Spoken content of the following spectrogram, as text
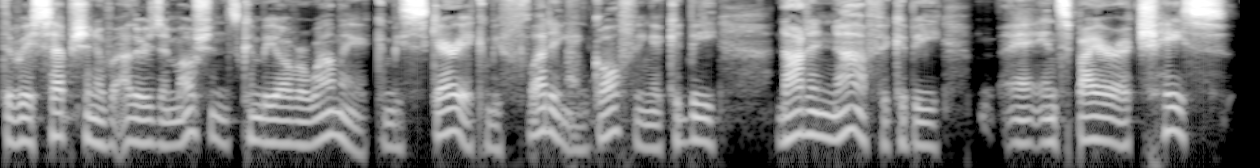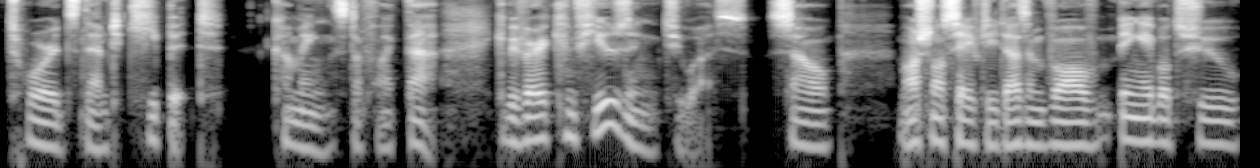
The reception of others' emotions can be overwhelming. It can be scary. It can be flooding, engulfing. It could be not enough. It could be uh, inspire a chase towards them to keep it coming, stuff like that. It can be very confusing to us. So emotional safety does involve being able to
